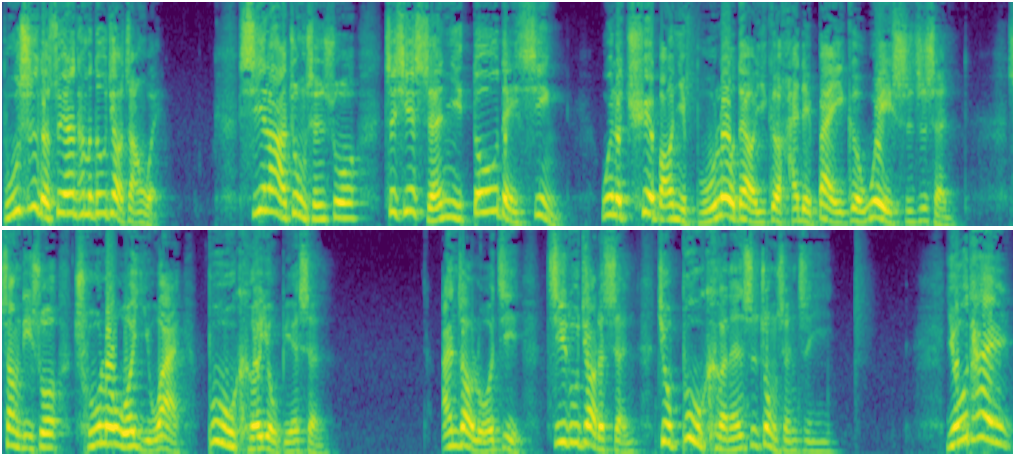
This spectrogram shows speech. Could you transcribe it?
不是的，虽然他们都叫张伟。希腊众神说这些神你都得信，为了确保你不漏掉一个，还得拜一个喂食之神。上帝说，除了我以外，不可有别神。”按照逻辑，基督教的神就不可能是众神之一。犹太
